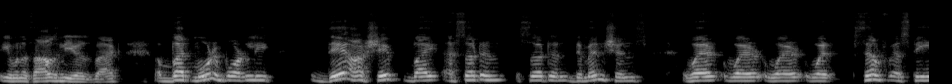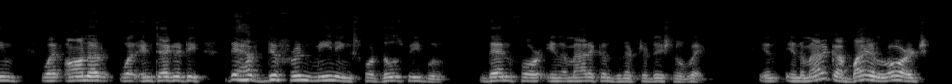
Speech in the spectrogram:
even a thousand years back, but more importantly, they are shaped by a certain certain dimensions where where where where self-esteem, where honor, where integrity, they have different meanings for those people than for in Americans in a traditional way in, in America, by and large,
